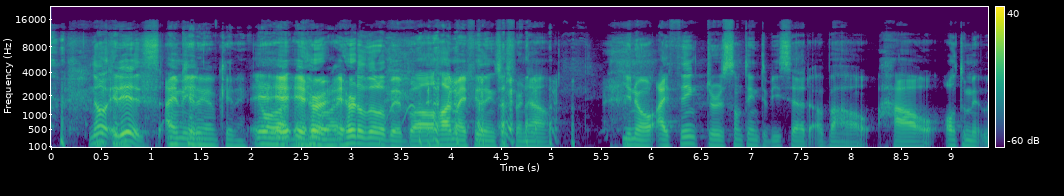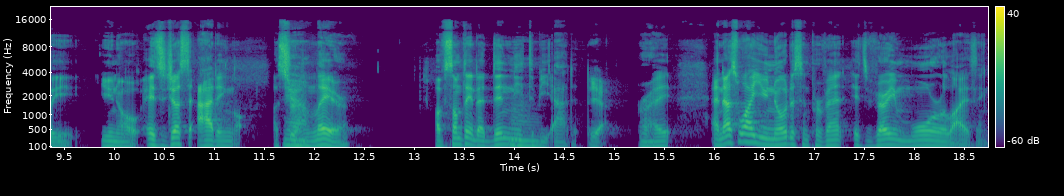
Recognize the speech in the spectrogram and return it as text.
no, it is. I I'm mean, kidding. I'm kidding. it, You're all right, it, it hurt. all right. It hurt a little bit, but I'll hide my feelings just for now. You know, I think there's something to be said about how ultimately, you know, it's just adding a certain Yeah. layer of something that didn't need to Mm. be added Yeah. right? And that's why you notice in prevent it's very moralizing.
